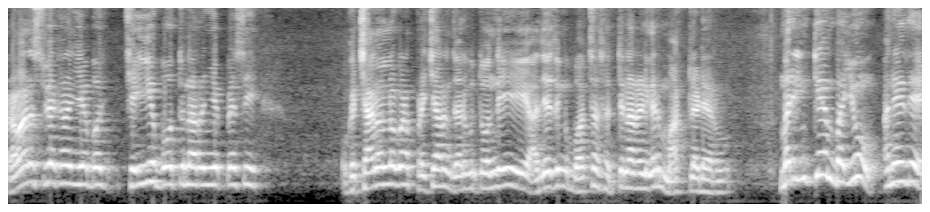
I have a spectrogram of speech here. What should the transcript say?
ప్రమాణ స్వీకారం చేయబో చెయ్యబోతున్నారని చెప్పేసి ఒక ఛానల్లో కూడా ప్రచారం జరుగుతోంది. అదేవిధంగా బొత్స సత్యనారాయణ గారు మాట్లాడారు. మరి ఇంకేం భయం అనేదే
